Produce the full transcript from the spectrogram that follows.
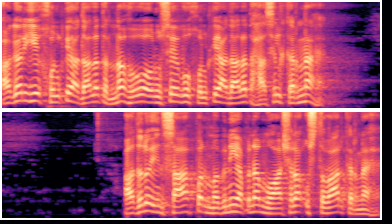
اگر یہ خلق عدالت نہ ہو اور اسے وہ خلق عدالت حاصل کرنا ہے، عدل و انصاف پر مبنی اپنا معاشرہ استوار کرنا ہے،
